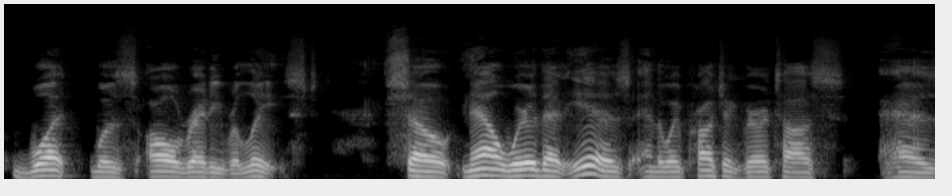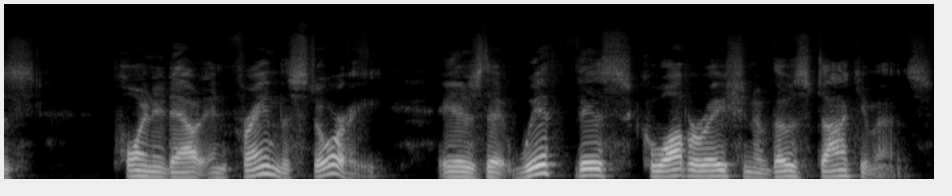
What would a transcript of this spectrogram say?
what was already released. So now, where that is, and the way Project Veritas has pointed out and framed the story, is that with this cooperation of those documents,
